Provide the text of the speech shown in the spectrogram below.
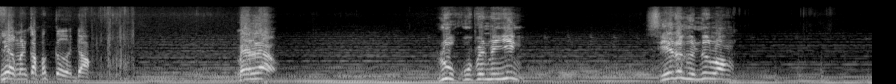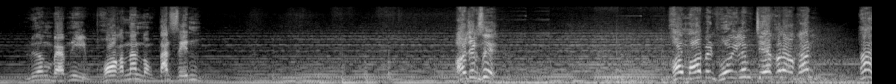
เรื่องมันก็ประเกิดดอก แม่นแล้ว ลูกกูเป็นไม่ยิ่ง เสียทั้งเงินทั้งรอง เรื่องแบบนี้พอกำนันต้องตัดสิน เอาจังสิพอหมอเป็นผัวอีเล่มเจก็แล้วกัน ฮะ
